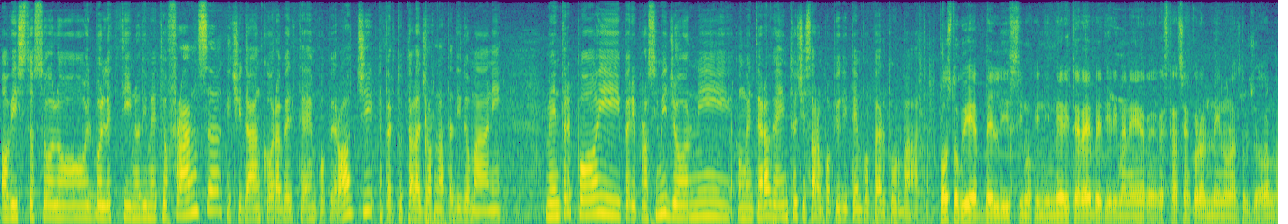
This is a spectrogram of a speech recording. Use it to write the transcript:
Ho visto solo il bollettino di Meteo France che ci dà ancora bel tempo per oggi e per tutta la giornata di domani mentre poi per i prossimi giorni aumenterà vento e ci sarà un po' più di tempo perturbato. Il posto qui è bellissimo, quindi meriterebbe di rimanere, restarci ancora almeno un altro giorno.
